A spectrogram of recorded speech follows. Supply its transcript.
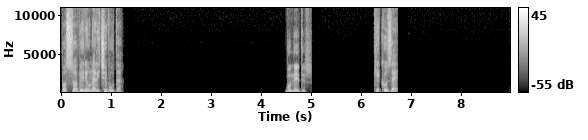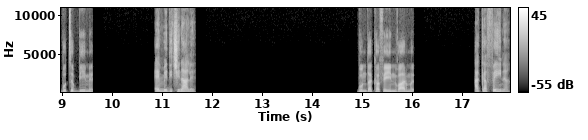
Posso avere una ricevuta? Bu nedir? Che cos'è? Bu tıbbi mi? È medicinale? Bunda kafein var mı? Ha caffeina?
